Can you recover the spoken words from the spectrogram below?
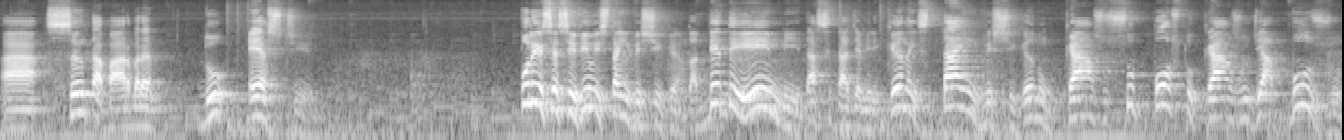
a Santa Bárbara do Este. Polícia Civil está investigando. A DDM da cidade americana está investigando um caso, suposto caso de abuso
